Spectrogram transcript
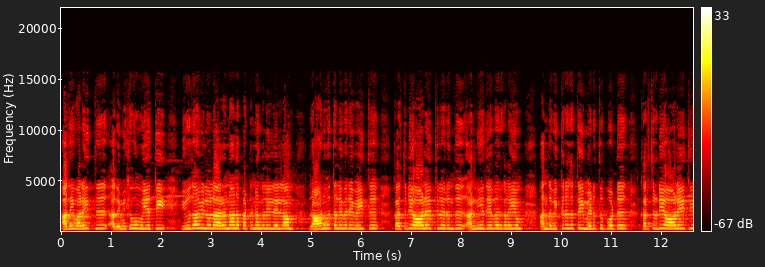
அதை வளைத்து அதை மிகவும் உயர்த்தி யூதாவில் உள்ள அரணான பட்டணங்களில் எல்லாம் இராணுவ தலைவரை வைத்து கர்த்தருடைய ஆலயத்திலிருந்து அந்நிய தேவர்களையும் அந்த விக்கிரகத்தையும் எடுத்து போட்டு கர்த்தருடைய ஆலயத்தி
